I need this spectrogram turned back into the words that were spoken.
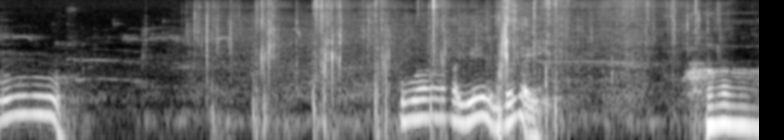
음. 우와, 얘는 뭐야, 이. 아.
